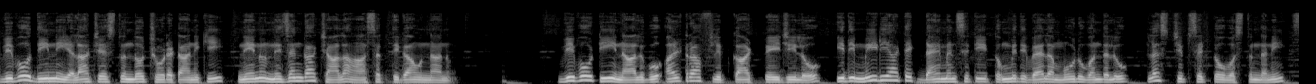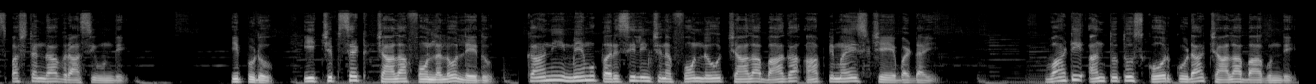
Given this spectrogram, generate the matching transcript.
వివో దీన్ని ఎలా చేస్తుందో చూడటానికి నేను నిజంగా చాలా ఆసక్తిగా ఉన్నాను. వివో టీ నాలుగు అల్ట్రా ఫ్లిప్కార్ట్ పేజీలో ఇది మీడియాటెక్ డైమెన్సిటీ తొమ్మిది వేల మూడు వందలు ప్లస్ చిప్సెట్తో వస్తుందని స్పష్టంగా వ్రాసి ఉంది. ఇప్పుడు ఈ చిప్సెట్ చాలా ఫోన్లలో లేదు. కానీ మేము పరిశీలించిన ఫోన్లు చాలా బాగా ఆప్టిమైజ్ చేయబడ్డాయి. వాటి అంతుతు స్కోర్ కూడా చాలా బాగుంది.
